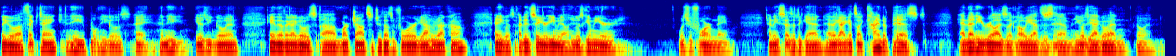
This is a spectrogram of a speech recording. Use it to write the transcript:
They go uh, thick tank, and he he goes hey, and he, he goes you can go in, and the other guy goes uh, Mark Johnson two thousand four at yahoo.com. and he goes I didn't say your email. He goes give me your What's your forum name? And he says it again, and the guy gets like kind of pissed, and then he realizes like, oh yeah, this is him. And he goes, yeah, go ahead and go in.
